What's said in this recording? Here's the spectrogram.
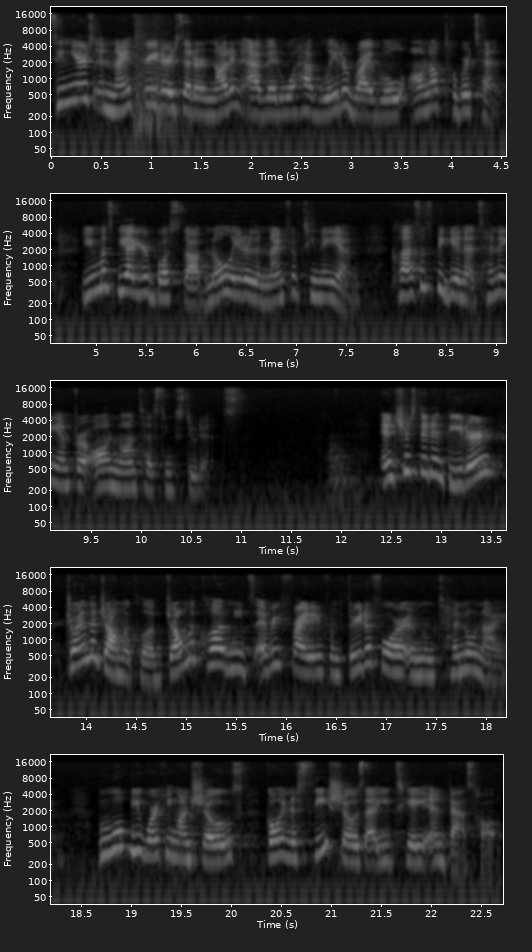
Seniors and ninth graders that are not in AVID will have late arrival on October 10th. You must be at your bus stop no later than 9.15 a.m. Classes begin at 10 a.m. for all non-testing students. Interested in theater? Join the Drama Club. Drama Club meets every Friday from 3 to 4 in room 1009. We will be working on shows, going to see shows at UTA and Bass Hall.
